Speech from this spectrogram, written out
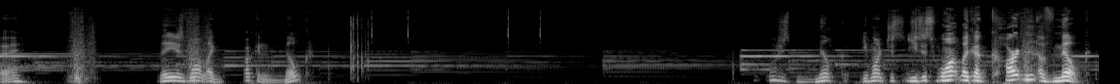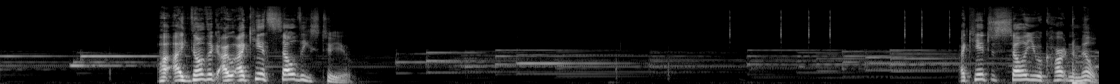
Okay. Then you just want like fucking milk? Or just milk? You want just you just want like a carton of milk? I, I don't think I, I can't sell these to you. I can't just sell you a carton of milk.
